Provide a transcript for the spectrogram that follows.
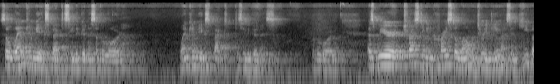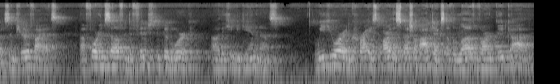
So, when can we expect to see the goodness of the Lord? When can we expect to see the goodness of the Lord? As we are trusting in Christ alone to redeem us and keep us and purify us uh, for Himself and to finish the good work uh, that He began in us. We who are in Christ are the special objects of the love of our good God.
